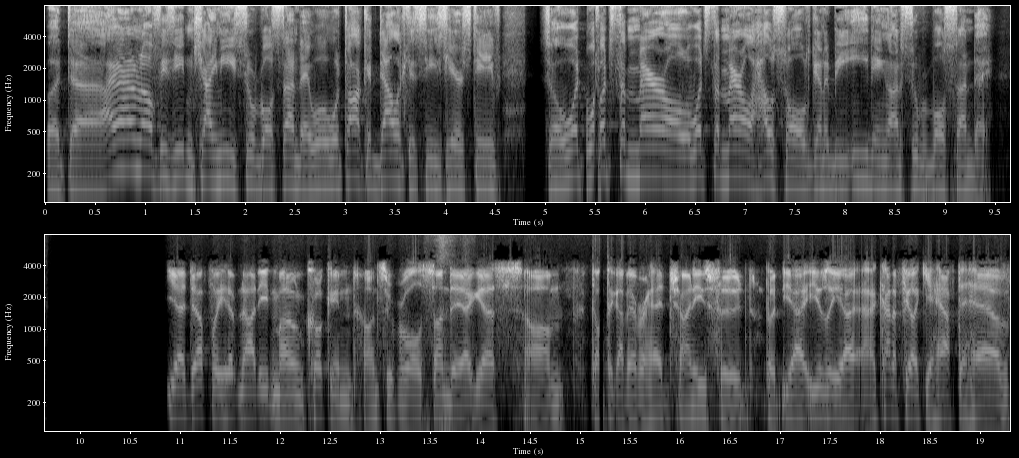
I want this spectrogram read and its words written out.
but uh, I don't know if he's eating Chinese Super Bowl Sunday. Well, we're talking delicacies here, Steve. So, what what's the Merrill what's the Merrill household going to be eating on Super Bowl Sunday? Yeah, I definitely have not eaten my own cooking on Super Bowl Sunday. I guess um, don't think I've ever had Chinese food, but yeah, usually I, I kind of feel like you have to have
